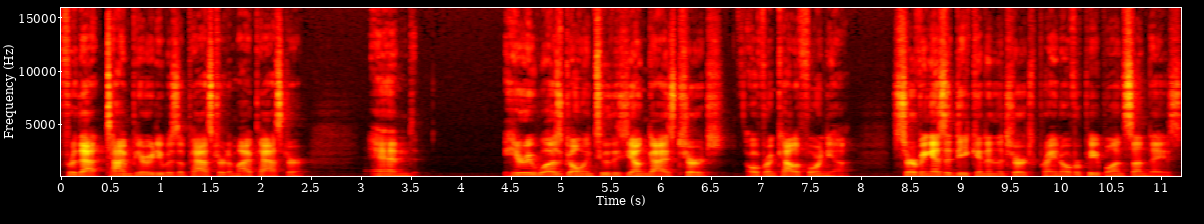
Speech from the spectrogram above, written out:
for that time period, he was a pastor to my pastor. And here he was going to this young guy's church over in California, serving as a deacon in the church, praying over people on Sundays,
